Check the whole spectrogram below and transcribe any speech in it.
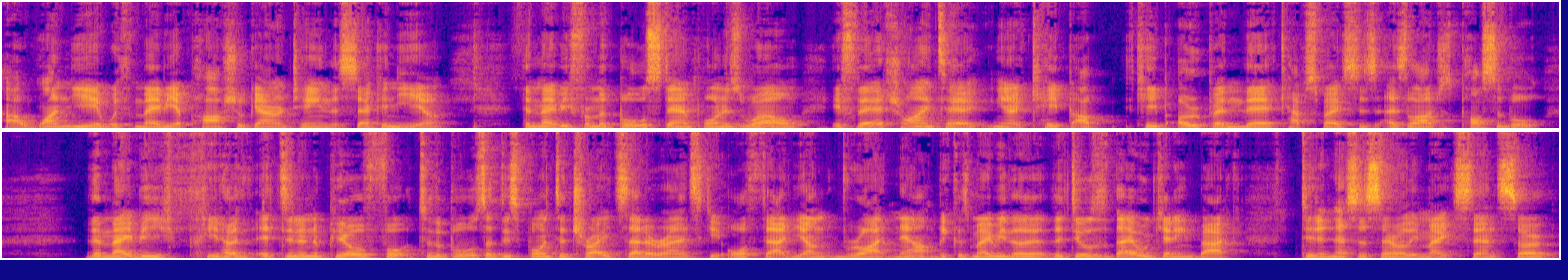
uh, one year with maybe a partial guarantee in the second year, then maybe from the bull standpoint as well, if they're trying to you know keep up keep open their cap spaces as large as possible, then maybe you know it didn't appeal for to the Bulls at this point to trade Satoransky or Thad Young right now because maybe the the deals that they were getting back didn't necessarily make sense. So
